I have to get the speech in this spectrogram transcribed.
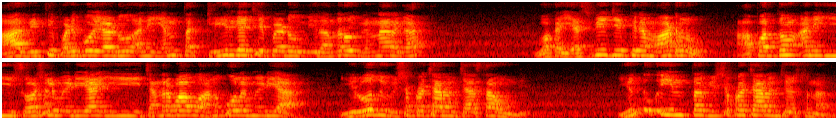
ఆ వ్యక్తి పడిపోయాడు అని ఎంత క్లియర్గా చెప్పాడో మీరందరూ విన్నారుగా? ఒక ఎస్పీ చెప్పిన మాటలు అబద్ధం అని ఈ సోషల్ మీడియా ఈ చంద్రబాబు అనుకూల మీడియా ఈరోజు విషప్రచారం చేస్తూ ఉంది. ఎందుకు ఇంత విషప్రచారం చేస్తున్నారు?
